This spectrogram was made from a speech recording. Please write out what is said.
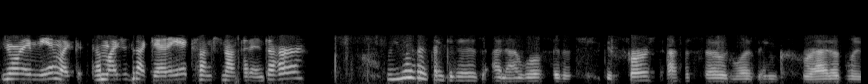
You know what I mean? Like, am I just not getting it because I'm just not that into her? Well, you know what I think it is, and I will say that the first episode was incredibly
